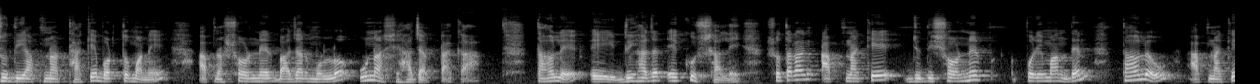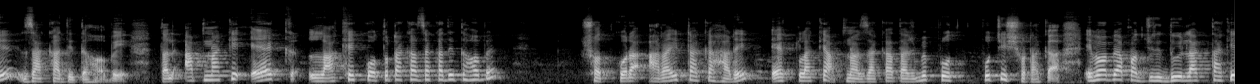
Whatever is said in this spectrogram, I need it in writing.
যদি আপনার থাকে বর্তমানে, আপনার স্বর্ণের বাজার মূল্য উনাশি হাজার টাকা। তাহলে এই দুই হাজার একুশ সালে, সুতরাং আপনাকে যদি স্বর্ণের পরিমাণ দেন, তাহলেও আপনাকে জাকা দিতে হবে। তাহলে আপনাকে এক লাখে কত টাকা জাকা দিতে হবে? শতকরা আড়াই টাকা হারে এক লাখে আপনার জাকাত আসবে পঁচিশশো টাকা। এভাবে আপনার যদি দুই লাখ থাকে,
